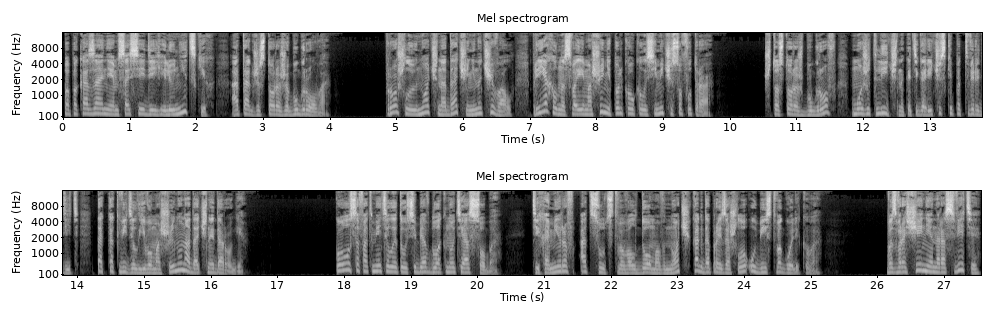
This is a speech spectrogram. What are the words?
По показаниям соседей Люницких, а также сторожа Бугрова, прошлую ночь на даче не ночевал, приехал на своей машине только около семи часов утра. Что сторож Бугров может лично категорически подтвердить, так как видел его машину на дачной дороге. Колосов отметил это у себя в блокноте особо. Тихомиров отсутствовал дома в ночь, когда произошло убийство Голикова. Возвращение на рассвете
